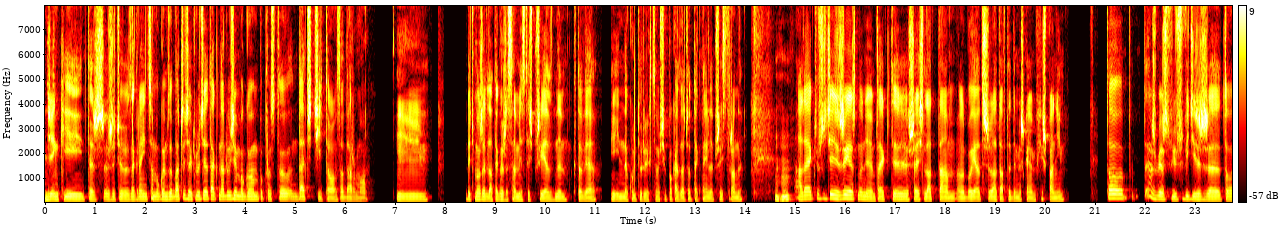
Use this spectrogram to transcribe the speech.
dzięki też życiu za granicą mogłem zobaczyć, jak ludzie tak na luzie mogą po prostu dać ci to za darmo. I być może dlatego, że sam jesteś przyjezdnym, kto wie, i inne kultury chcą się pokazać od tak najlepszej strony. Mhm. Ale jak już gdzieś żyjesz, no nie wiem, tak jak ty 6 lat tam, albo ja 3 lata wtedy mieszkałem w Hiszpanii, to też wiesz, już widzisz, że to,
